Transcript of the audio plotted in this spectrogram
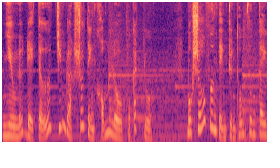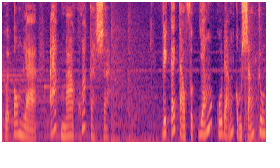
nhiều nữ đệ tử chiếm đoạt số tiền khổng lồ của các chùa. Một số phương tiện truyền thông phương Tây gọi ông là ác ma khoác cà sa. Việc cải tạo Phật giáo của Đảng Cộng sản Trung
